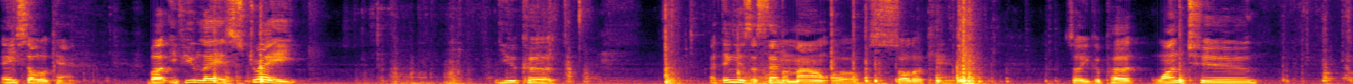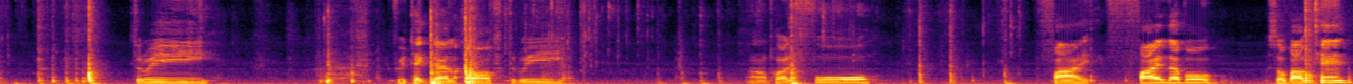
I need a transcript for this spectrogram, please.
eight soda can. But if you lay it straight, you could, I think it's the same amount of soda can. So you could put one, two, three, if we take that off, three, uh, probably four, five, five level, so about 10.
